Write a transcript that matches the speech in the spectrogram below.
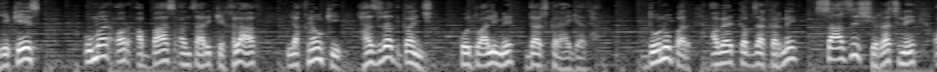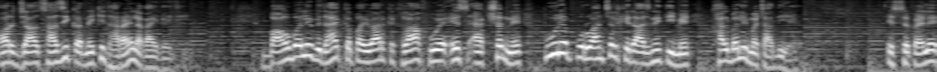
ये केस उमर और अब्बास अंसारी के खिलाफ लखनऊ की हजरतगंज कोतवाली में दर्ज कराया गया था। दोनों पर अवैध कब्जा करने, साजिश रचने और जालसाजी करने की धाराएँ लगाई गई थी। बाहुबली विधायक के परिवार के खिलाफ हुए इस एक्शन ने पूरे पूर्वांचल की राजनीति में खलबली मचा दी है। इससे पहले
